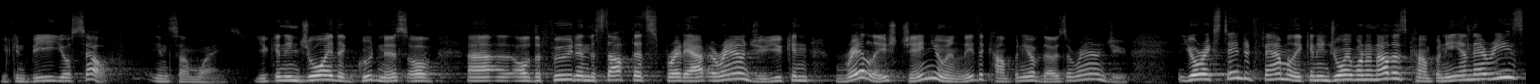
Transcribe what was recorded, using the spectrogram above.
You can be yourself in some ways. You can enjoy the goodness of, uh, of the food and the stuff that's spread out around you. You can relish genuinely the company of those around you. Your extended family can enjoy one another's company, and there is,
